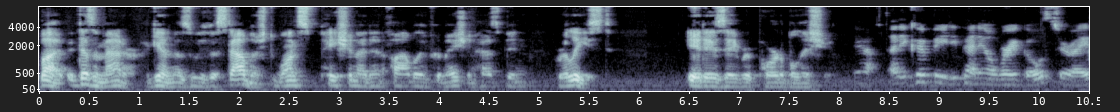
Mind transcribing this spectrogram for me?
But it doesn't matter. Again, as we've established, once patient identifiable information has been released, it is a reportable issue. Yeah, And it could be depending on where it goes to, right?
